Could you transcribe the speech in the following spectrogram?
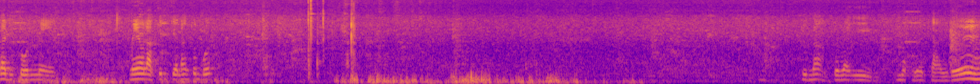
ได้ดิตุนแมวแมวหลักกินเกียร์นั่งจนบดกินน้ำตัวอีกหมกเลือใจเด้ง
